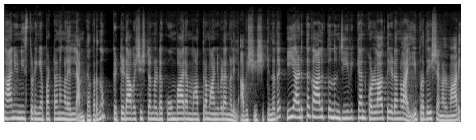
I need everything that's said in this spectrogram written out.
Khan Younis തുടങ്ങിയ പട്ടണങ്ങളെല്ലാം തകർന്നു. കെട്ടിടാവശിഷ്ടങ്ങളുടെ കൂമ്പാരം മാത്രമാണ് ഇവിടങ്ങളിൽ അവശേഷിക്കുന്നത്. ഈ അടുത്ത കാലത്തൊന്നും ജീവിക്കാൻ കൊള്ളാത്ത ഇടങ്ങളായി ഈ പ്രദേശങ്ങൾ മാറി.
